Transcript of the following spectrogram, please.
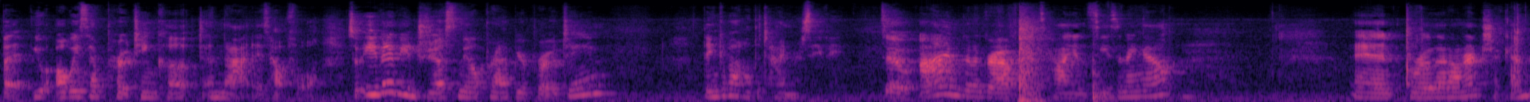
but you always have protein cooked and that is helpful. So even if you just meal prep your protein, think about all the time you're saving. So I'm gonna grab the Italian seasoning out and throw that on our chicken.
